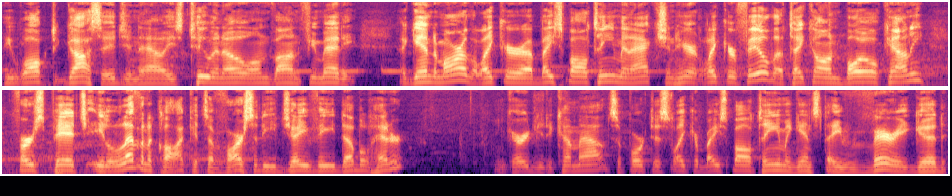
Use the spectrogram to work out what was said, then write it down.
He walked Gossage, and now he's 2 and 0 on Von Fumetti. Again tomorrow, the Laker uh, baseball team in action here at Laker Field. They'll take on Boyle County. First pitch, 11 o'clock. It's a varsity JV doubleheader. Encourage you to come out and support this Laker baseball team against a very good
